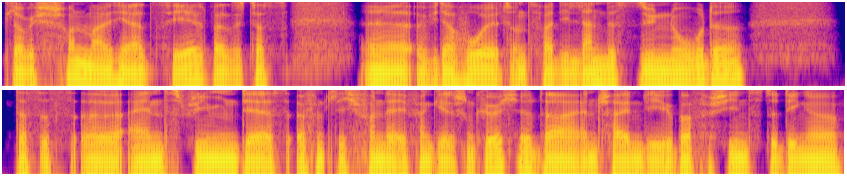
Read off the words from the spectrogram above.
glaube ich, schon mal hier erzählt, weil sich das äh, wiederholt. Und zwar die Landessynode das ist äh, ein Stream, der ist öffentlich von der evangelischen Kirche. Da entscheiden die über verschiedenste Dinge,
